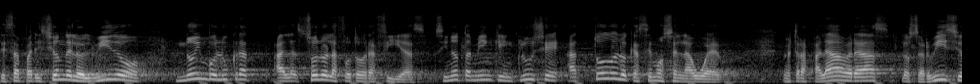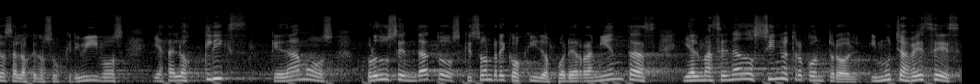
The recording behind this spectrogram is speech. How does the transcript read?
desaparición del olvido no involucra solo las fotografías, sino también que incluye a todo lo que hacemos en la web Nuestras palabras, los servicios a los que nos suscribimos y hasta los clics que damos producen datos que son recogidos por herramientas y almacenados sin nuestro control y muchas veces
